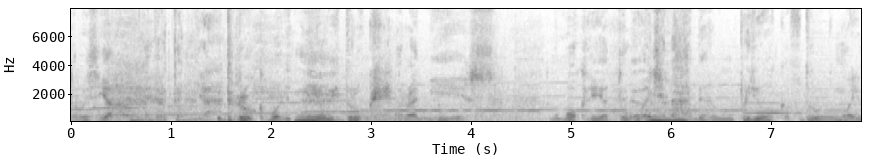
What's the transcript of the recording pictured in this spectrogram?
Друзья, Д'Артаньян. Друг мой. Милый друг. Рамис. Ну, мог ли я думать? Не надо упреков, друг мой.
